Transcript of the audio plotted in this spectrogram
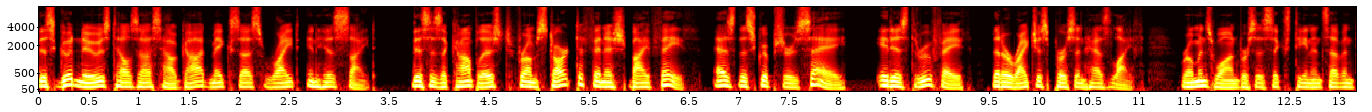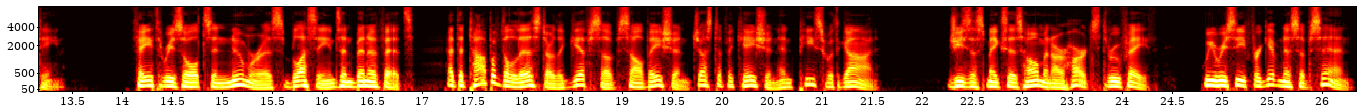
This good news tells us how God makes us right in His sight. This is accomplished from start to finish by faith. As the Scriptures say, it is through faith that a righteous person has life. Romans 1 verses 16 and 17. Faith results in numerous blessings and benefits. At the top of the list are the gifts of salvation, justification, and peace with God. Jesus makes his home in our hearts through faith. We receive forgiveness of sin,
